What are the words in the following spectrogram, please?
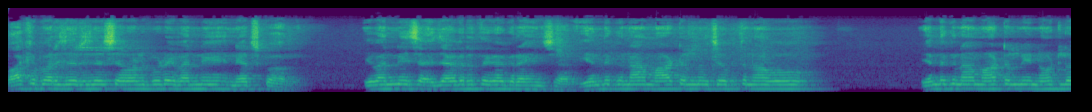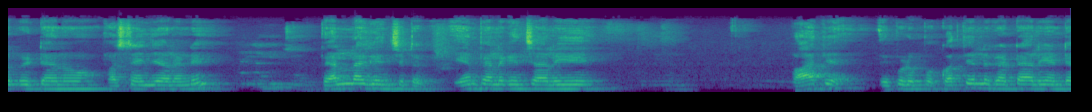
వాక్య పరిచయం చేసేవాళ్ళు కూడా ఇవన్నీ నేర్చుకోవాలి. ఇవన్నీ జా- జాగ్రత్తగా గ్రహించాలి. ఎందుకు నా మాటలు నువ్వు చెబుతున్నావు? ఎందుకు నా మాటలు నీ నోట్లో పెట్టాను? ఫస్ట్ ఏం చేయాలండి? పెళ్ళగించటం ఏం పెళ్ళగించాలి? పాత ఇప్పుడు కొత్త ఇల్లు కట్టాలి అంటే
